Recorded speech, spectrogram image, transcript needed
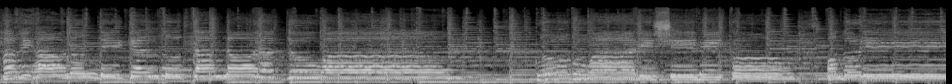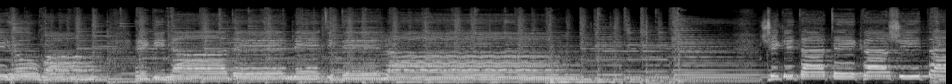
Harri haunundik eldutan noratuan Gogoari simiko ondorioa egina denetik dela Txikitatik hasita.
